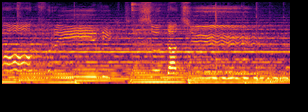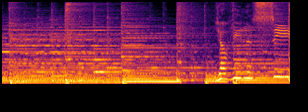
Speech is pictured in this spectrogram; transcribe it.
har för evigt suddats ut. Jag ville se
